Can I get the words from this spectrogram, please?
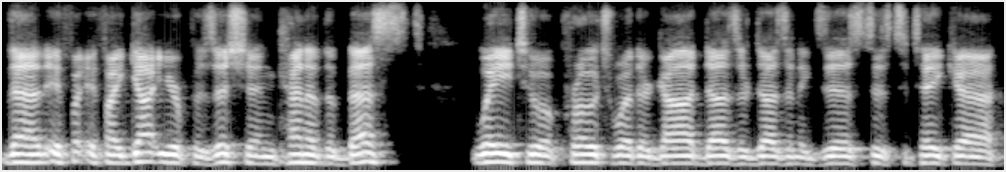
that if if I got your position kind of the best way to approach whether God does or doesn't exist is to take a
